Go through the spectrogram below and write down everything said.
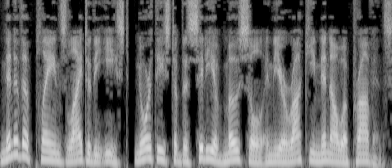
Nineveh Plains lie to the east, northeast of the city of Mosul in the Iraqi Ninawa province.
